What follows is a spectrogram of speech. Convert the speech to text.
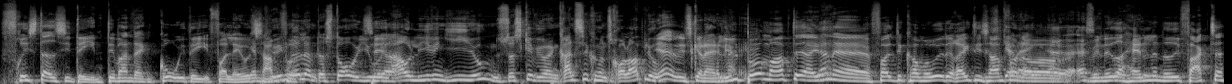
Fristadsideen, det var endda en god idé for at lave et Jamen, det er samfund. medlem, der står you til are now leaving EU. Så skal vi jo have en grænsekontrol op, jo. Ja, vi skal da have en Eller- lille bum op der, inden ja. folk de kommer ud i det rigtige samfund, ikke, og altså, vi ned og handle nede i Fakta.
